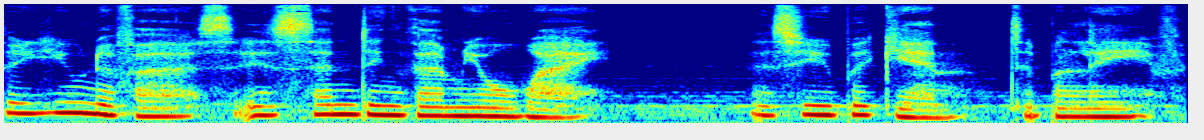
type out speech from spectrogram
The universe is sending them your way as you begin to believe.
